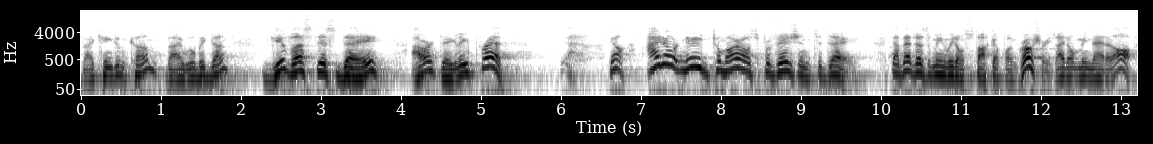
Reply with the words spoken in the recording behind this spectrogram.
Thy kingdom come, thy will be done. Give us this day our daily bread. You know, I don't need tomorrow's provision today. Now, that doesn't mean we don't stock up on groceries. I don't mean that at all.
